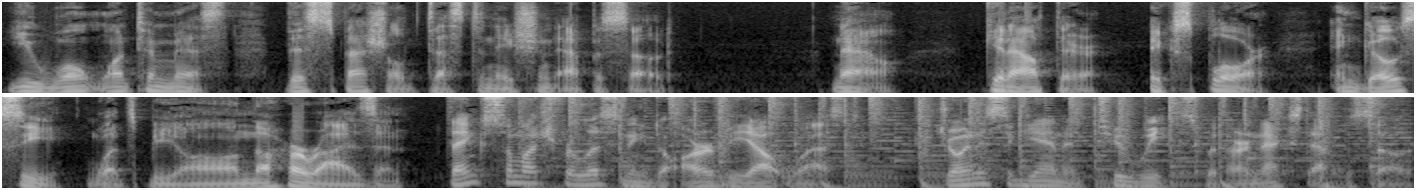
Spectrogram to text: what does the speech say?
You won't want to miss this special destination episode. Now, get out there, explore, and go see what's beyond the horizon. Thanks so much for listening to RV Out West. Join us again in two weeks with our next episode.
